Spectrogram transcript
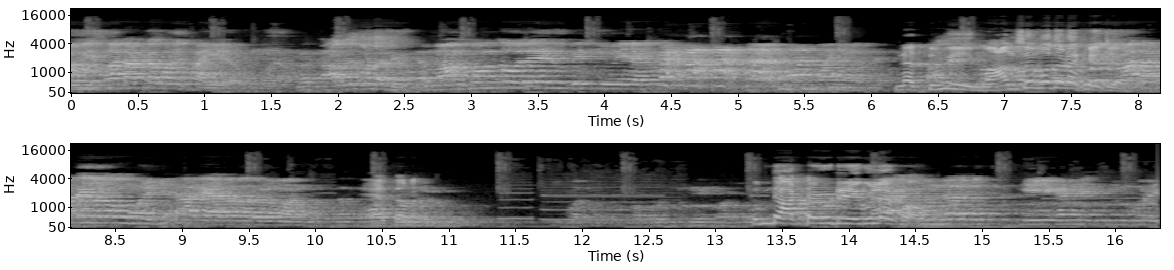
আমি সাত আটটা করে খাই এরকম। মাংস মাংস হলে একটু বেশি হয়ে যায় হ্যাঁ। না তুমি মাংস কতটা খেয়েছো? এত না তুমি তো আটটা রুটি রেগুলার খাও। এখানে করে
